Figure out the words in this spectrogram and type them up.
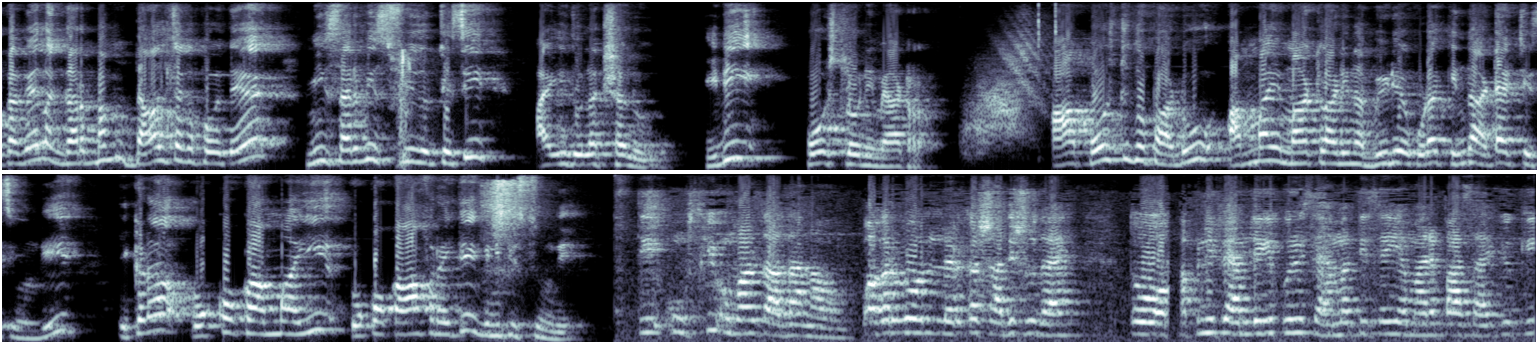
ఒకవేళ గర్భం దాల్చకపోతే మీ సర్వీస్ ఫీజు వచ్చేసి ఐదు లక్షలు ఇది పోస్ట్లోని మ్యాటర్ ఆ పోస్ట్తో పాటు అమ్మాయి మాట్లాడిన వీడియో కూడా కింద అటాచ్ చేసి ఉంది ఇక్కడ ఒక్కొక్క అమ్మాయి ఒక్కొక్క ఆఫర్ అయితే వినిపిస్తుంది कि उसकी उम्र ज्यादा ना हो अगर वो लड़का शादीशुदा है तो अपनी फैमिली की पूरी सहमति से ही हमारे पास आए क्योंकि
